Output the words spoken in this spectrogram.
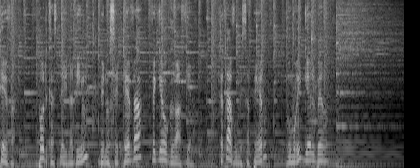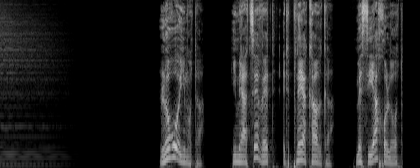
טבע, פודקאסט לילדים בנושא טבע וגיאוגרפיה. כתב ומספר עמרי גלבר. לא רואים אותה. היא מעצבת את פני הקרקע, מסיעה חולות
